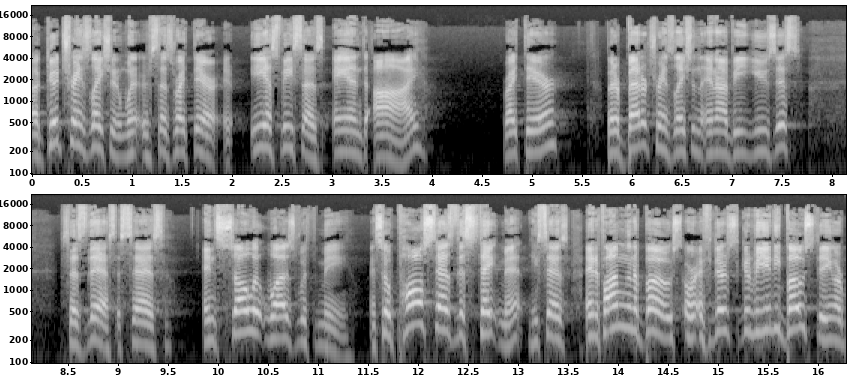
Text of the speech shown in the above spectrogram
a good translation, when it says right there, ESV says, and I, right there. But a better translation, the NIV uses, says this it says, and so it was with me. And so Paul says this statement. He says, and if I'm going to boast, or if there's going to be any boasting, or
